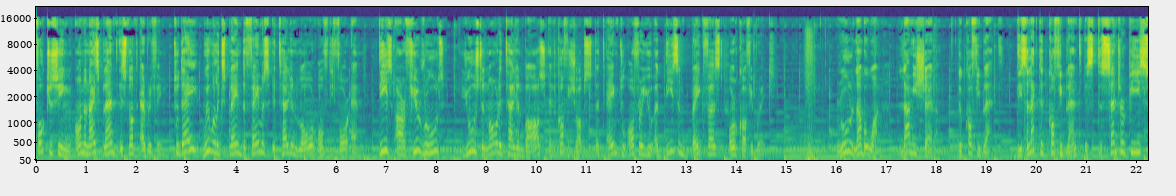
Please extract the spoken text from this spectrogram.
focusing on a nice blend is not everything. Today, we will explain the famous Italian law of the 4M. These are a few rules used in all Italian bars and coffee shops that aim to offer you a decent breakfast or coffee break. Rule number 1 La Miscela, the coffee blend. The selected coffee blend is the centerpiece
